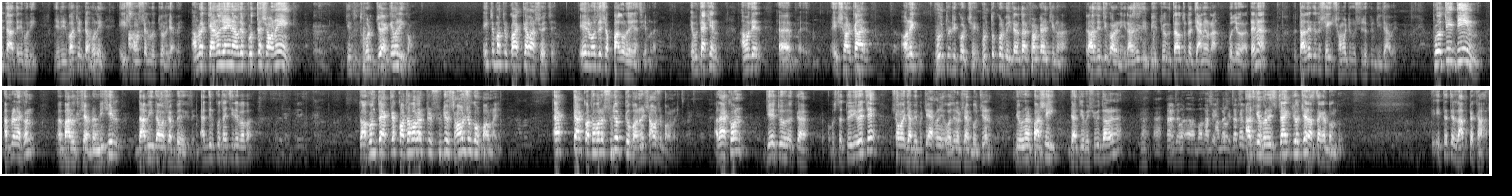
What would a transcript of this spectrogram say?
জন্যই তাড়াতাড়ি বলি যে নির্বাচনটা হলে এই সমস্যাগুলো চলে যাবে। আমরা কেন জানি না, আমাদের প্রত্যাশা অনেক, কিন্তু ধৈর্য একেবারেই কম। এই তো মাত্র কয়েকটা মাস হয়েছে। এর মধ্যে সব পাগল হয়ে গেছি আমরা। এবং দেখেন, আমাদের এই সরকার অনেক ভুল ত্রুটি করছে। ভুল তো করবেই, তারা তার সরকারে ছিল না। রাজনীতি করেনি। রাজনীতি বিষয়গুলো তারা অতটা জানেও না, বোঝেও না, তাই না? তো তাদেরকে তো সেই সময়টুকু সুযোগ দিতে হবে। প্রতিদিন আপনার এখন বার হচ্ছে আপনার মিছিল, দাবি দাওয়া সব বেড়ে গেছে। একদিন কোথায় ছিলে বাবা? তখন তো একটা কথা বলার সুযোগ, সাহসও কেউ পাও নাই। একটা কথা বলার সুযোগ কেউ পাও নাই, সাহসও পাও নাই। আর এখন যেহেতু একটা অবস্থা তৈরি হয়েছে, সবাই যাবে পড়ছে। এখন ওয়াজির সাহেব বলছিলেন যে ওনার পাশেই জাতীয় বিশ্ববিদ্যালয়, না? আজকে ওখানে স্ট্রাইক চলছে, রাস্তাঘাট বন্ধ। এটাতে লাভটা কার?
